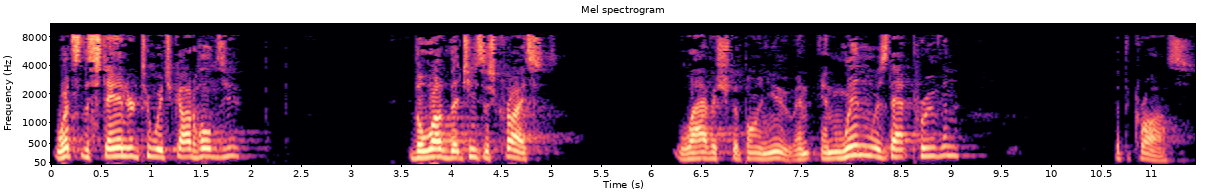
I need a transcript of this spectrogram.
What's the standard to which God holds you? The love that Jesus Christ lavished upon you. And, and when was that proven? At the cross.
